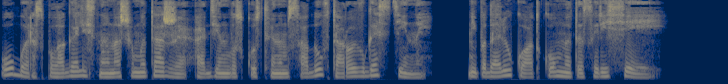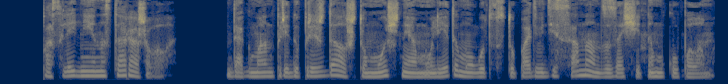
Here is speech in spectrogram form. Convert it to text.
Оба располагались на нашем этаже, один в искусственном саду, второй в гостиной, неподалеку от комнаты с Эрисеей. Последнее настораживало. Дагман предупреждал, что мощные амулеты могут вступать в диссонанс с защитным куполом.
